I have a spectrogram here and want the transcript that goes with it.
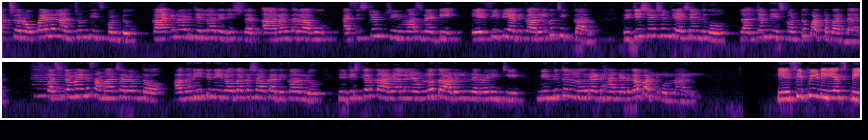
లక్ష రూపాయల లంచం తీసుకుంటూ కాకినాడ జిల్లా register Anandarao assistant Srinivas Reddy ACB అధికారులకు చిక్కారు. రిజిస్ట్రేషన్ చేసేందుకు లంచం తీసుకుంటూ పట్టబడ్డారు. స్పష్టమైన సమాచారంతో అవినీతి నిరోధక శాఖ అధికారులు రిజిస్టర్ కార్యాలయంలో దాడులు నిర్వహించి నిందితులను రెడ్ హ్యాండెడ్గా పట్టుకున్నారు. ఏసీపీ డిఎస్పీ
